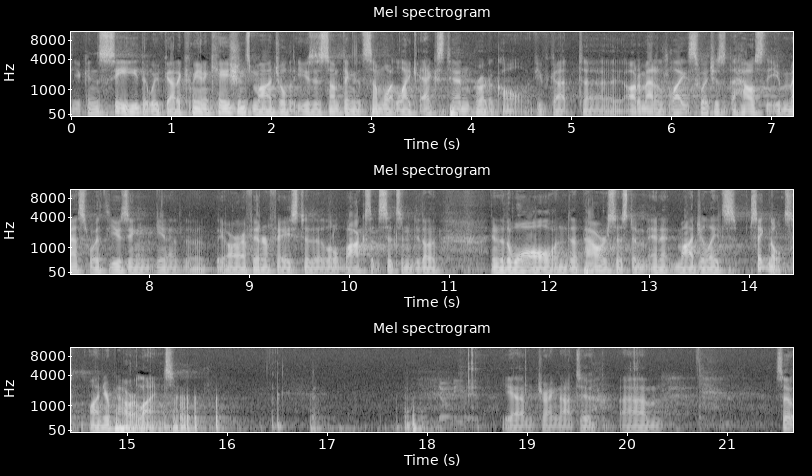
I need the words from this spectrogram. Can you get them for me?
you can see that we've got a communications module that uses something that's somewhat like X10 protocol. If you've got uh, automatic light switches at the house that you mess with using you know, the, the RF interface to the little box that sits into the, into the wall and the power system and it modulates signals on your power lines. Yeah, I'm trying not to. Um, so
